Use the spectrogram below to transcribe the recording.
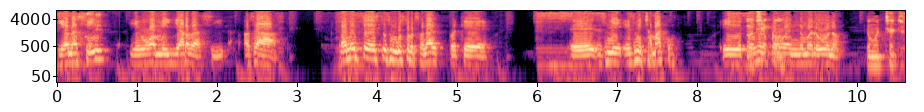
Y aún así llegó a mil yardas y, o sea, realmente esto es un gusto personal porque eh, es mi es mi chamaco y por eso lo pongo en número uno. Tu muchacho.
